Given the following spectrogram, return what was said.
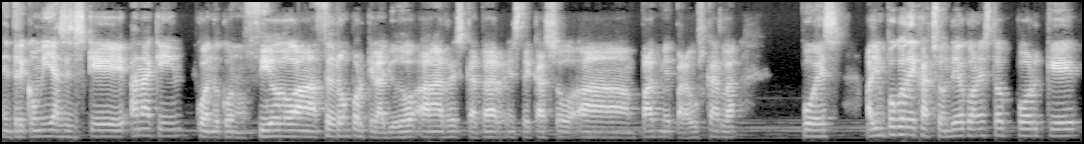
entre comillas, es que Anakin, cuando conoció a Theron, porque le ayudó a rescatar, en este caso, a Padme para buscarla, pues hay un poco de cachondeo con esto porque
